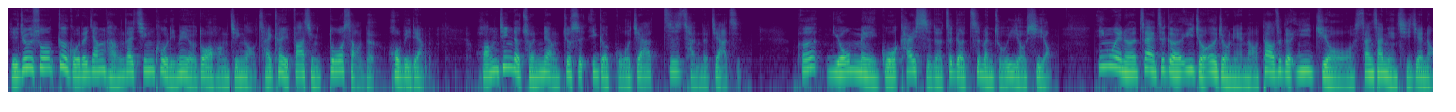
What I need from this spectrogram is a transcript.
也就是说，各国的央行在金库里面有多少黄金哦，才可以发行多少的货币量。黄金的存量就是一个国家资产的价值。而由美国开始的这个资本主义游戏哦，因为呢，在这个一九二九年哦，到这个一九三三年期间哦，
